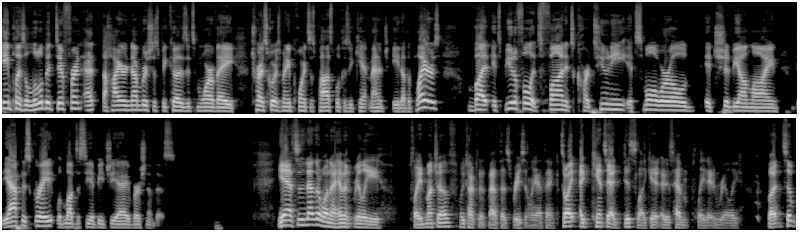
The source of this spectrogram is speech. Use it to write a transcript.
Gameplay is a little bit different at the higher numbers just because it's more of a try to score as many points as possible because you can't manage eight other players. But it's beautiful, it's fun, it's cartoony, it's small world, it should be online. The app is great. Would love to see a BGA version of this. Yeah, it's another one I haven't really played much of. We talked about this recently, I think. So I, I can't say I dislike it. I just haven't played it really. But so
